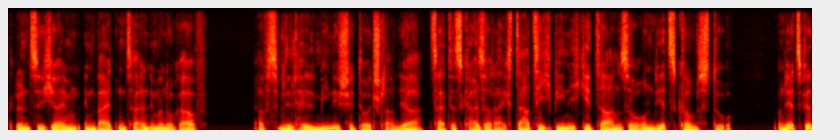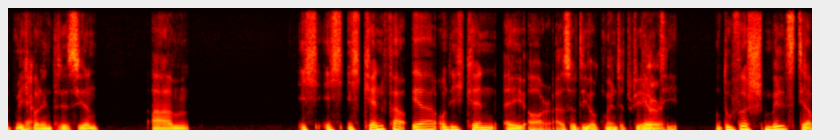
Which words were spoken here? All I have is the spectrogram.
gründet sich ja in, in weiten Teilen immer noch auf aufs wilhelminische Deutschland, ja, Zeit des Kaiserreichs. Da hat sich wenig getan, so und jetzt kommst du. Und jetzt wird mich ja. mal interessieren, ähm, ich, ich, ich kenne VR und ich kenne AR, also die Augmented Reality. Ja. Und du verschmilzt ja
